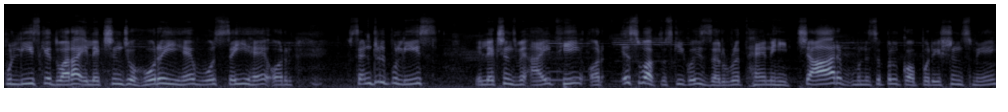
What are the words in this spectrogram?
पुलिस के द्वारा इलेक्शन जो हो रही है वो सही है और सेंट्रल पुलिस इलेक्शंस में आई थी और इस वक्त उसकी कोई ज़रूरत है नहीं। चार म्यूनिसिपल कॉरपोरेशंस में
